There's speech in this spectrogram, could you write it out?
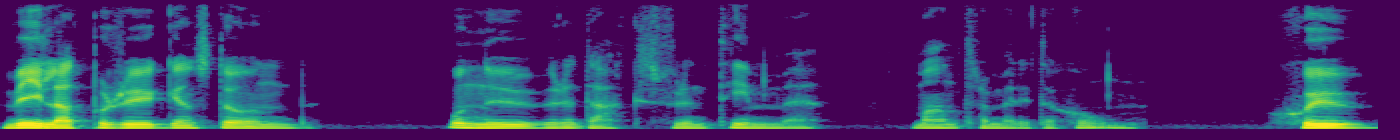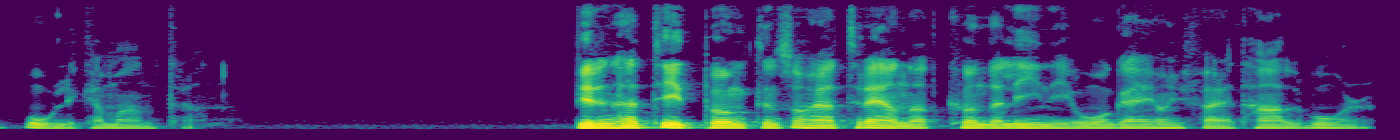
Vilat på rygg en stund och nu är det dags för en timme mantrameditation. Sju olika mantran. Vid den här tidpunkten så har jag tränat kundaliniyoga i ungefär ett halvår.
